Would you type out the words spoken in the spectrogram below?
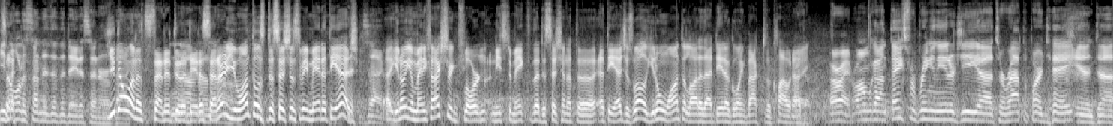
you don't right. want to send it to the data center. You don't want to send it to No, the data no, center. no. You want those decisions to be made at the edge. Exactly. Uh, you know, your manufacturing floor needs to make the decision at the at the edge as well. You don't want a lot of that data going back to the cloud Right. either. All right, Armughan, thanks for bringing the energy uh, to wrap up our day, and uh,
